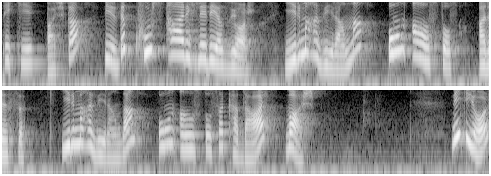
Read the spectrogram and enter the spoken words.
Peki başka? Bir de kurs tarihleri yazıyor. 20 Haziran'la 10 Ağustos arası. 20 Haziran'dan 10 Ağustos'a kadar var. Ne diyor?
